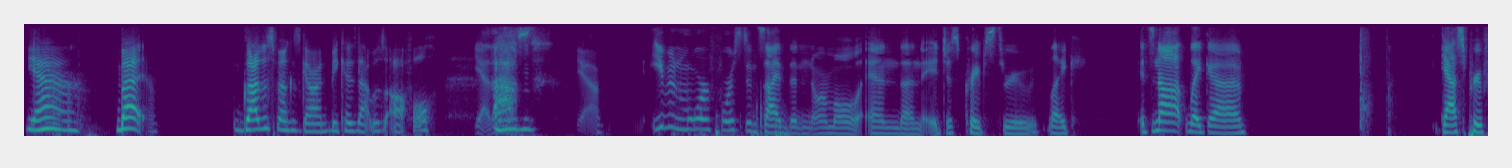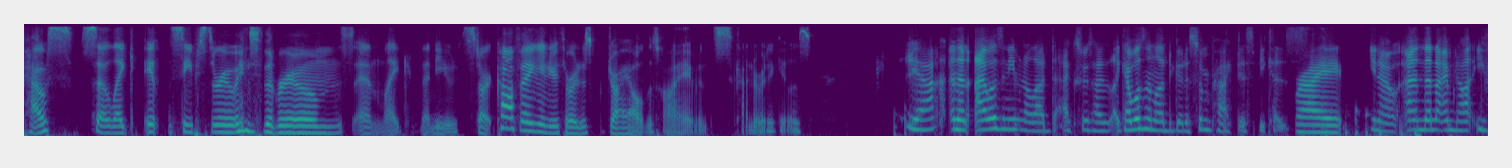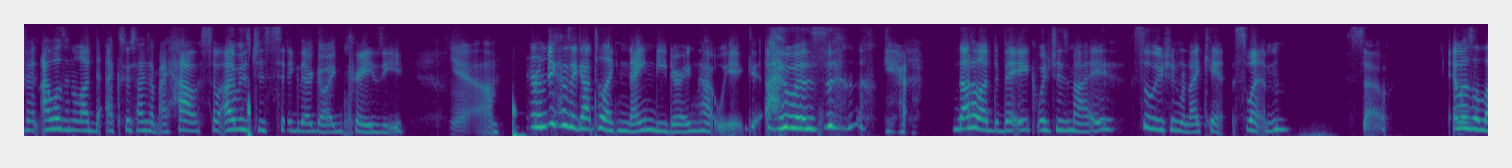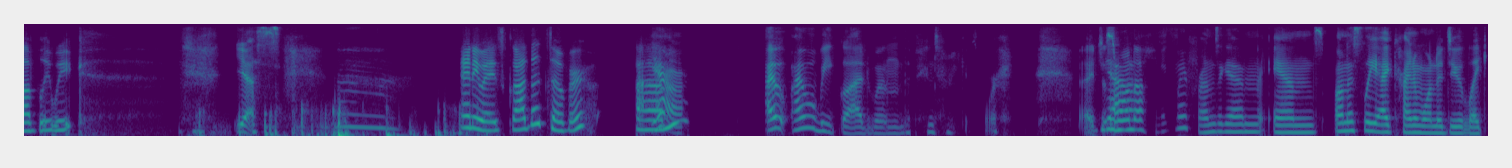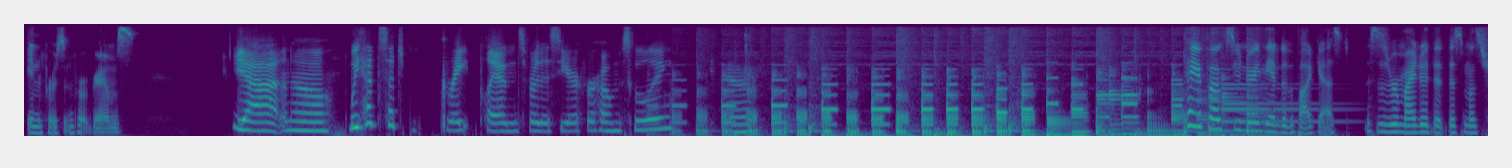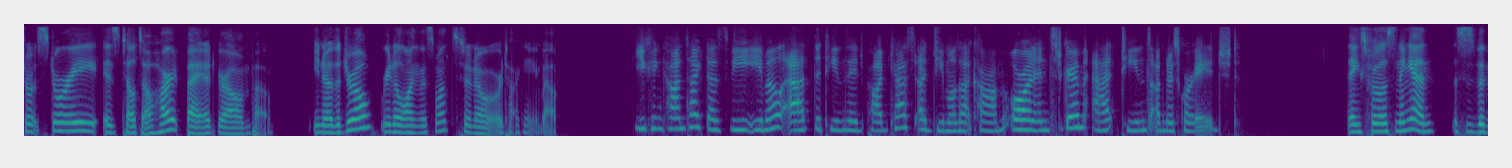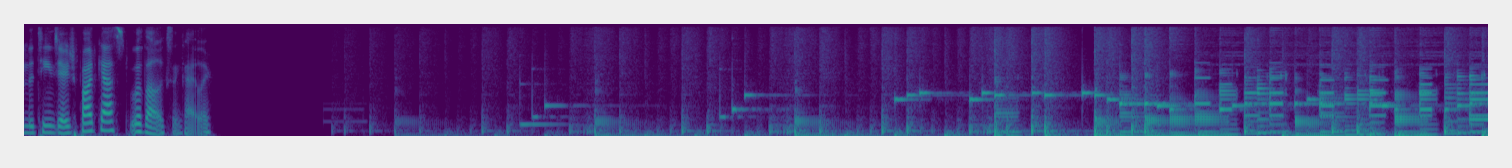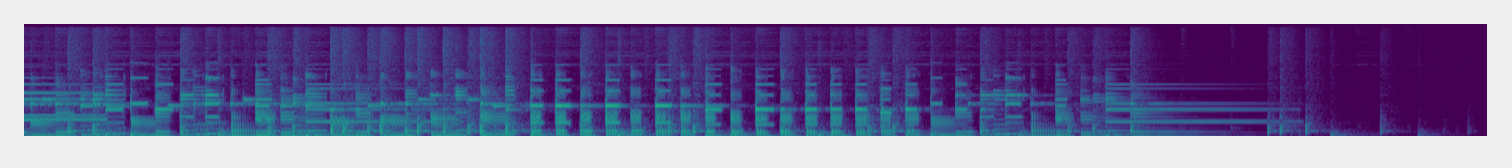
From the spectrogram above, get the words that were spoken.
yeah. But glad the smoke is gone because that was awful. Yeah, that Um, was yeah. Even more forced inside than normal and then it just creeps through like it's not like a gas proof house, so like it seeps through into the rooms and like then you start coughing and your throat is dry all the time. It's kind of ridiculous. Yeah, and then I wasn't even allowed to exercise. Like I wasn't allowed to go to swim practice because Right. you know, and then I'm not even I wasn't allowed to exercise at my house, so I was just sitting there going crazy. Yeah. And because it got to like 90 during that week, I was Yeah. not allowed to bake, which is my solution when I can't swim. So it was a lovely week. Yes. Anyways, glad that's over. Um, yeah. I I will be glad when the pandemic is over. I just Yeah. want to hug my friends again, and honestly, I kind of want to do like in-person programs. Yeah, no. We had such great plans for this year for homeschooling. Yeah. Hey, folks, you're nearing the end of the podcast. This is a reminder that this month's short story is Telltale Heart by Edgar Allan Poe. You know the drill. Read along this month to know what we're talking about. You can contact us via email at the teensagepodcast at gmail.com or on Instagram at teens underscore aged. Thanks for listening in. This has been the Teens Age Podcast with Alex and Kyler.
